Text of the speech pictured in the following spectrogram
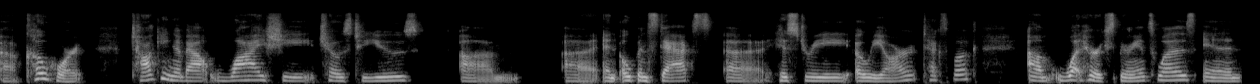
uh, cohort talking about why she chose to use um, an OpenStax history OER textbook, um, what her experience was in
